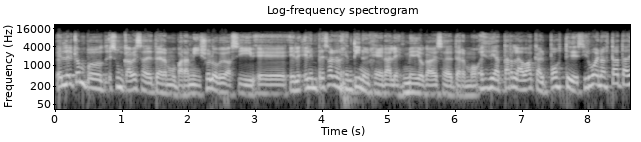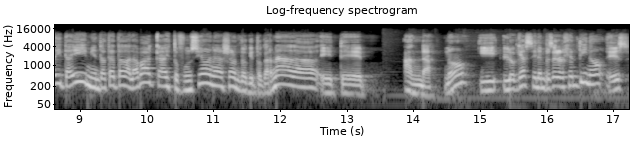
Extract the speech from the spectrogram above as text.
el del campo es un cabeza de termo para mí, yo lo veo así. Eh, el, el empresario argentino en general es medio cabeza de termo. Es de atar la vaca al poste y decir, bueno, está atadita ahí, mientras está atada la vaca, esto funciona, yo no tengo que tocar nada, este, anda, ¿no? Y lo que hace el empresario argentino es,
